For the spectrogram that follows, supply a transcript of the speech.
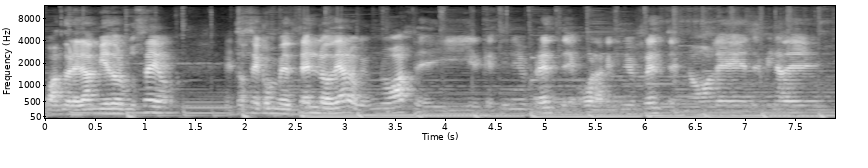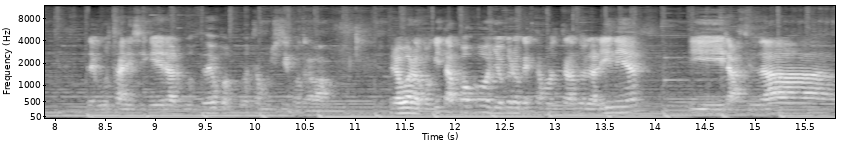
cuando le dan miedo al buceo. Entonces convencerlo de algo que uno hace y el que tiene enfrente o la que tiene enfrente no le termina de, de gustar ni siquiera el buceo, pues cuesta muchísimo trabajo. Pero bueno, poquito a poco yo creo que estamos entrando en la línea y la ciudad,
